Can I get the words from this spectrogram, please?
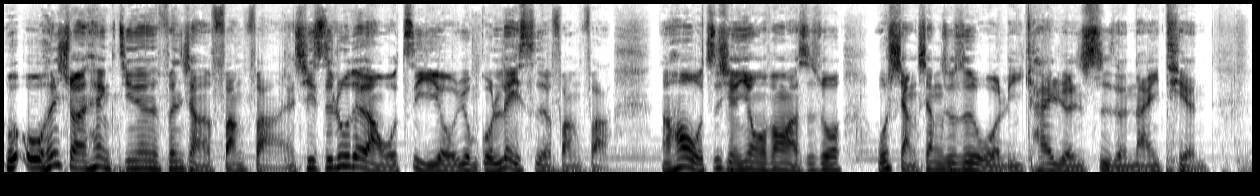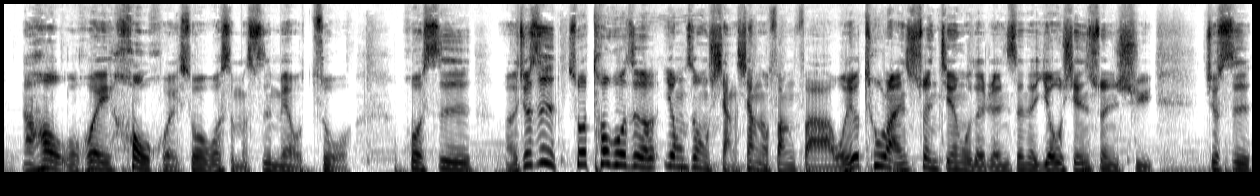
我我很喜欢 Hank 今天分享的方法。其实陆队长我自己也有用过类似的方法。然后我之前用的方法是说，我想象就是我离开人世的那一天，然后我会后悔说我什么事没有做，或是呃，就是说透过这个用这种想象的方法，我就突然瞬间我的人生的优先顺序就是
